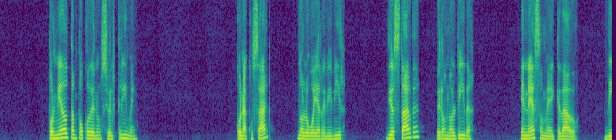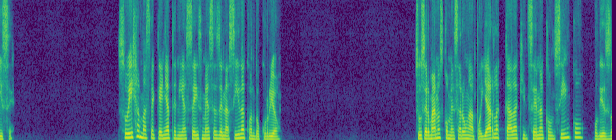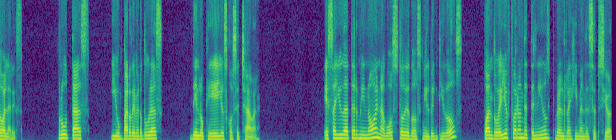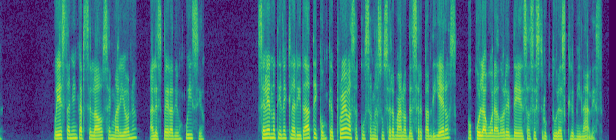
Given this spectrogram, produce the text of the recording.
Por miedo tampoco denunció el crimen, con acusar, no lo voy a revivir. Dios tarde, pero no olvida. En eso me he quedado, dice. Su hija más pequeña tenía seis meses de nacida cuando ocurrió. Sus hermanos comenzaron a apoyarla cada quincena con cinco o diez dólares, frutas y un par de verduras de lo que ellos cosechaban. Esa ayuda terminó en agosto de 2022 cuando ellos fueron detenidos por el régimen de excepción. Hoy están encarcelados en Mariona a la espera de un juicio. Celia no tiene claridad de con qué pruebas acusan a sus hermanos de ser pandilleros o colaboradores de esas estructuras criminales.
